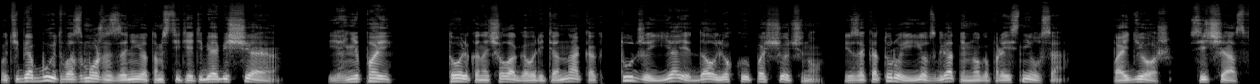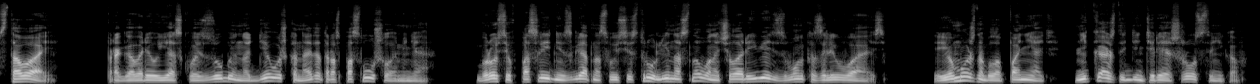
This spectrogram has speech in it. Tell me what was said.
У тебя будет возможность за нее отомстить, я тебе обещаю». «Я не пой...» Только начала говорить она, как тут же я ей дал легкую пощечину, из-за которой ее взгляд немного прояснился. «Пойдешь. Сейчас. Вставай!» Проговорил я сквозь зубы, но девушка на этот раз послушала меня. Бросив последний взгляд на свою сестру, Лина снова начала реветь, звонко заливаясь. Ее можно было понять. Не каждый день теряешь родственников.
